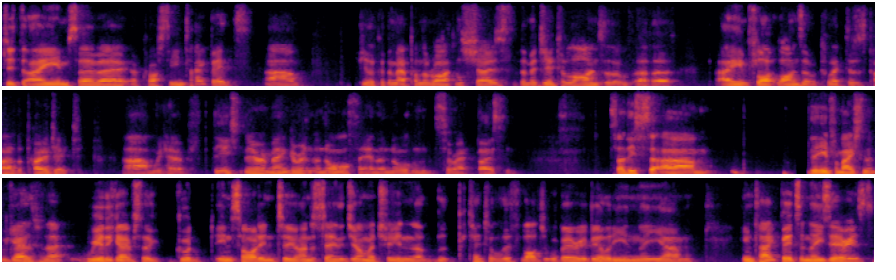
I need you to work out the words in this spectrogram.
did the AEM survey across the intake beds. Um, if you look at the map on the right, this shows the magenta lines of the, the AEM flight lines that were collected as part of the project. Um, we have the Eastern Eromanga in the north and the Northern Surat Basin. So this, um, the information that we gathered from that really gave us a good insight into understanding the geometry and the, the potential lithological variability in the um, intake beds in these areas.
